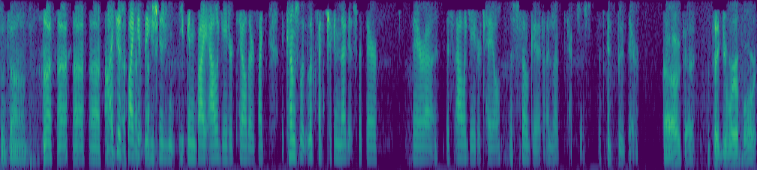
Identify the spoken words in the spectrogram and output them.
Sometimes. I just like it because you can, you can buy alligator tail. There's like it comes with looks like chicken nuggets, but they're they're uh it's alligator tail. It's so good. I love Texas. It's good food there. Oh, okay. I'll take your word for it.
